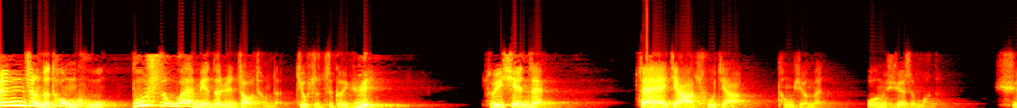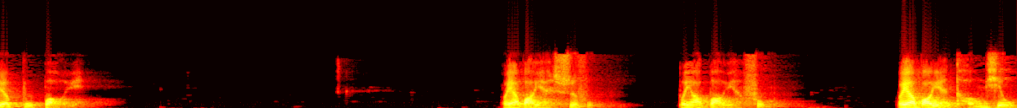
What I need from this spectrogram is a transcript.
真正的痛苦不是外面的人造成的，就是这个怨。所以现在在家出家同学们，我们学什么呢？学不抱怨，不要抱怨师傅，不要抱怨父母，不要抱怨同修。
